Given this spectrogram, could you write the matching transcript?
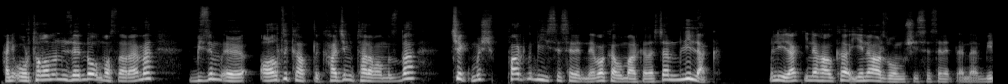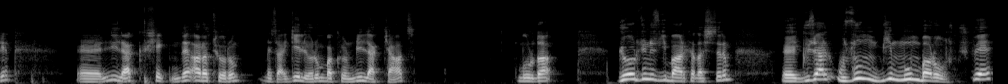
Hani ortalamanın üzerinde olmasına rağmen bizim e, 6 katlık hacim taramamızda çıkmış. Farklı bir hisse senedine bakalım arkadaşlar. Lilak. Lilak yine halka yeni arz olmuş hisse senetlerinden biri. E, Lilak şeklinde aratıyorum. Mesela geliyorum bakıyorum Lilak kağıt. Burada gördüğünüz gibi arkadaşlarım e, güzel uzun bir mum bar oluşmuş ve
